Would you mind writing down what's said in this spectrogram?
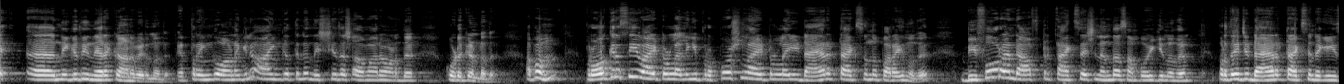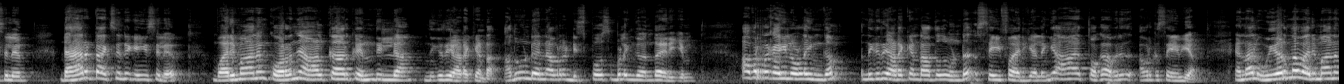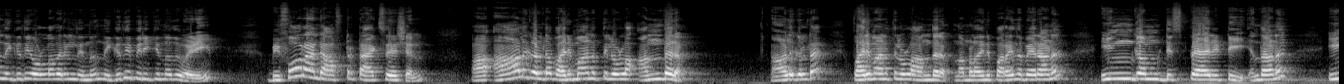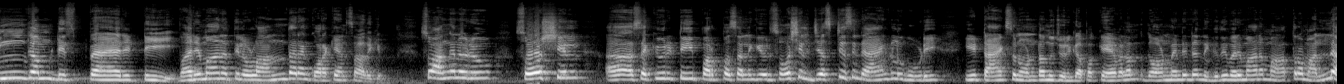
നികുതി നിരക്കാണ് വരുന്നത്. എത്ര ഇൻകം ആണെങ്കിലും ആ ഇൻകത്തിന്റെ നിശ്ചിത ശതമാനമാണത് കൊടുക്കേണ്ടത്. അപ്പം പ്രോഗ്രസീവ് ആയിട്ടുള്ള അല്ലെങ്കിൽ പ്രൊപ്പോഷണൽ ആയിട്ടുള്ള ഈ ഡയറക്റ്റ് ടാക്സ് എന്ന് പറയുന്നത് ബിഫോർ ആൻഡ് ആഫ്റ്റർ ടാക്സേഷൻ എന്താ സംഭവിക്കുന്നത്? പ്രത്യേകിച്ച് ഡയറക്റ്റ് ടാക്സിന്റെ കേസിൽ ഡയറക്റ്റ് ടാക്സിന്റെ കേസിൽ വരുമാനം കുറഞ്ഞ ആൾക്കാർക്ക് എന്തില്ല? നികുതി അടയ്ക്കേണ്ട. അതുകൊണ്ട് തന്നെ അവരുടെ ഡിസ്പോസിബിൾ ഇൻകം എന്തായിരിക്കും? അവരുടെ കയ്യിലുള്ള ഇൻകം നികുതി അടയ്ക്കേണ്ടാത്തത് കൊണ്ട് സേഫ് ആയിരിക്കും. അല്ലെങ്കിൽ ആ തുക അവർ അവർക്ക് സേവ് ചെയ്യാം. എന്നാൽ ഉയർന്ന വരുമാന നികുതി ഉള്ളവരിൽ നിന്ന് നികുതി പിരിക്കുന്നത് വഴി ബിഫോർ ആൻഡ് ആഫ്റ്റർ ടാക്സേഷൻ ആളുകളുടെ വരുമാനത്തിലുള്ള അന്തരം ആളുകളുടെ വരുമാനത്തിലുള്ള അന്തരം നമ്മൾ അതിന് പറയുന്ന പേരാണ് ഇൻകം ഡിസ്പാരിറ്റി എന്താണ്? ഇൻകം ഡിസ്പാരിറ്റി വരുമാനത്തിലുള്ള അന്തരം കുറയ്ക്കാൻ സാധിക്കും. സോ അങ്ങനെ ഒരു സോഷ്യൽ സെക്യൂരിറ്റി പർപ്പസ് അല്ലെങ്കിൽ ഒരു സോഷ്യൽ ജസ്റ്റിസിന്റെ ആംഗിൾ കൂടി ഈ ടാക്സിന് ഉണ്ടെന്ന് ചുരുക്കുക അപ്പോൾ കേവലം ഗവൺമെന്റിന്റെ നികുതി വരുമാനം മാത്രമല്ല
